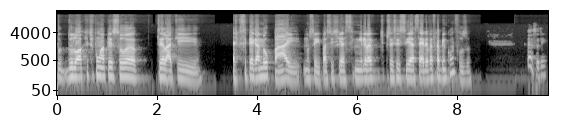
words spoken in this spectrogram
Do, do Loki, tipo, uma pessoa, sei lá, que. Acho que se pegar meu pai, não sei, pra assistir assim, ele vai. Tipo, se assistir a série, vai ficar bem confuso. É, você tem que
